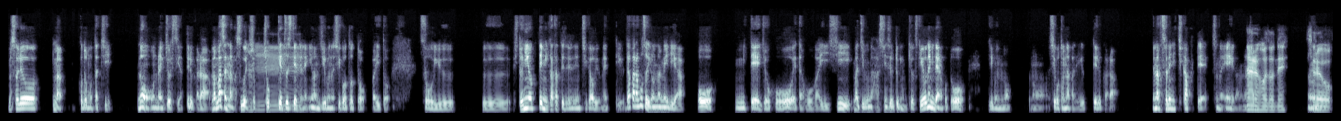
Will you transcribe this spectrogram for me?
まあ、それを今、子供たちのオンライン教室やってるから、まあ、まさになんかすごい直結しててね、今の自分の仕事と割と、そういう、うー人によって見方って全然違うよねっていう。だからこそいろんなメディアを見て情報を得た方がいいし、まあ自分が発信するときに気をつけようねみたいなことを自分のその仕事の中で言ってるから。でなんかそれに近くて、その映画の中なるど。ほどね。うんそれを、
